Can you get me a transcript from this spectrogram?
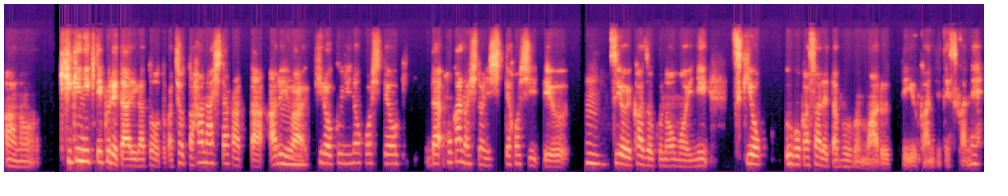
あの、聞きに来てくれてありがとうとか、ちょっと話したかった、あるいは記録に残しておき、だ他の人に知ってほしいっていう強い家族の思いに突き動かされた部分もあるっていう感じですかね。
